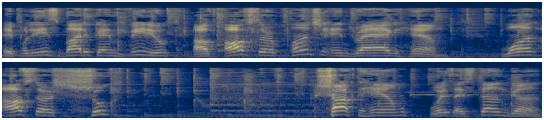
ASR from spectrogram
a police body cam video of officer punching and drag him. One officer shook, shocked him with a stun gun.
